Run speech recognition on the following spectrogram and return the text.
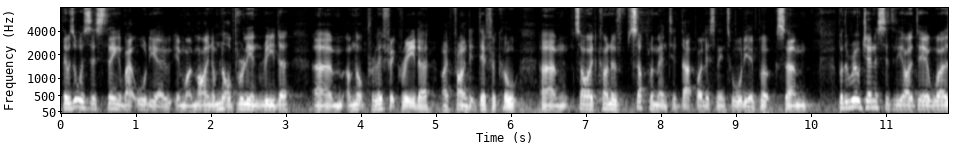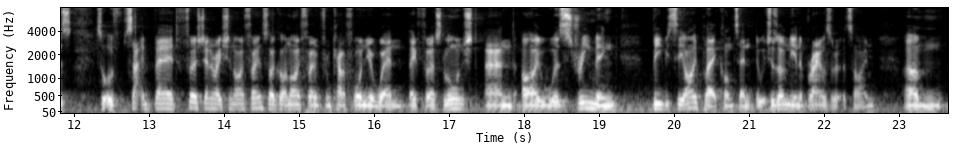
there was always this thing about audio in my mind. I'm not a brilliant reader. Um, I'm not a prolific reader. I find it difficult. Um, so I'd kind of supplemented that by listening to audiobooks. Um, but the real genesis of the idea was sort of sat in bed, first generation iPhone. So I got an iPhone from California when they first launched, and I was streaming BBC iPlayer content, which was only in a browser at the time. Um,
